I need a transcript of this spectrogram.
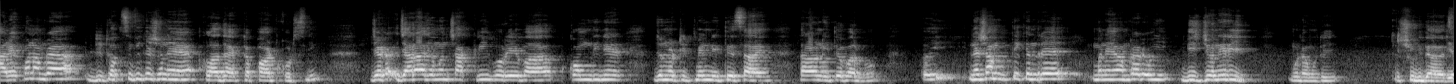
আর এখন আমরা ডিটক্সিফিকেশনে আলাদা একটা পার্ট করছি, যেটা, যারা যেমন চাকরি করে বা কম দিনের জন্য ট্রিটমেন্ট নিতে চায়, তারাও নিতে পারব। ওই নেশামুক্তি কেন্দ্রে মানে আমরা ওই বিশ জনেরই মোটামুটি সুবিধা আছে।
